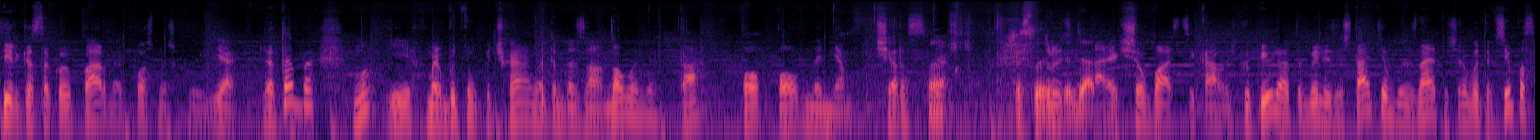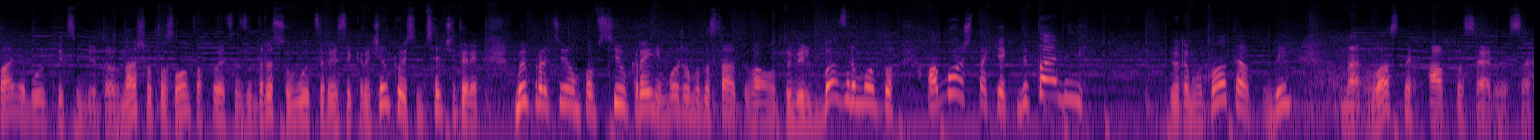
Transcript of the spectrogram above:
тільки з такою гарною посмішкою, як для тебе. Ну і в майбутньому почекаємо тебе за оновлення та поповненням. Ще раз Так. дякую. Щасливо, Друзі, дякую. а якщо вас цікавить купівля автомобілів зі штатів, ви знаєте, що робити. Всі посилання будуть під цим відео. Наш автослон знаходиться за адресою вулиці Раїси Кириченко, 84. Ми працюємо по всій Україні, можемо доставити вам автомобіль без ремонту, або ж так як Віталій. відремонтувати автомобіль на власних автосервісах.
